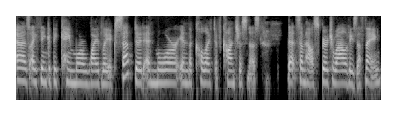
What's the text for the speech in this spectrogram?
as I think it became more widely accepted and more in the collective consciousness that somehow spirituality is a thing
